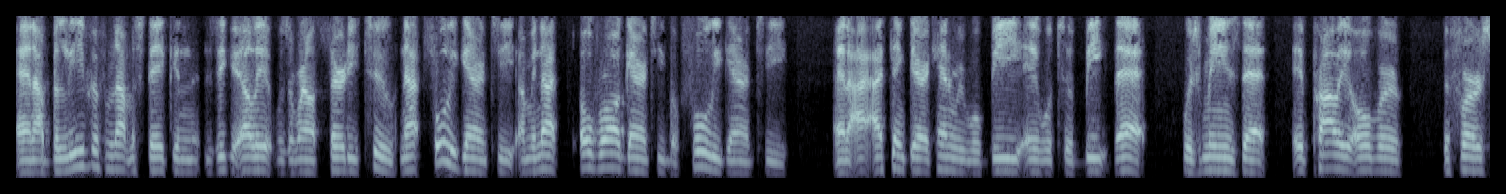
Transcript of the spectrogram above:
And I believe, if I'm not mistaken, Ezekiel Elliott was around 32, not fully guaranteed. I mean, not overall guaranteed, but fully guaranteed. And I, I think Derrick Henry will be able to beat that, which means that it probably over the first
